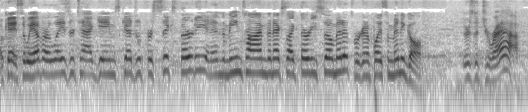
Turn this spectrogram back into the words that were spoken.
Okay, so we have our laser tag game scheduled for 6.30 and in the meantime, the next like 30 so minutes, we're gonna play some mini golf. There's a giraffe.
